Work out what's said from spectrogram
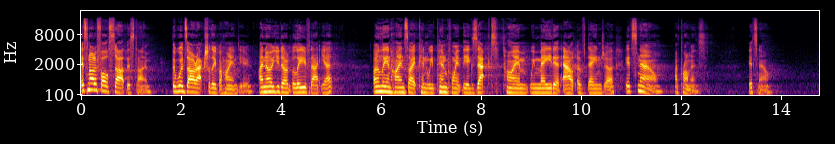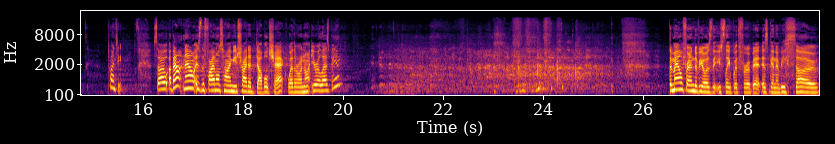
It's not a false start this time. The woods are actually behind you. I know you don't believe that yet. Only in hindsight can we pinpoint the exact time we made it out of danger. It's now, I promise. It's now. 20. So, about now is the final time you try to double check whether or not you're a lesbian. the male friend of yours that you sleep with for a bit is going to be so,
